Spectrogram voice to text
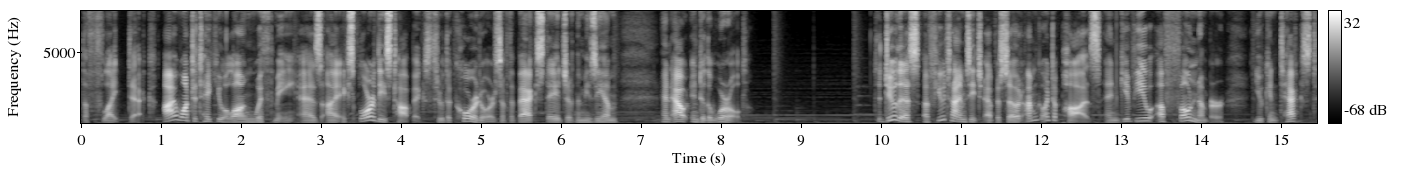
the flight deck. I want to take you along with me as I explore these topics through the corridors of the backstage of the museum and out into the world. To do this, a few times each episode, I'm going to pause and give you a phone number you can text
